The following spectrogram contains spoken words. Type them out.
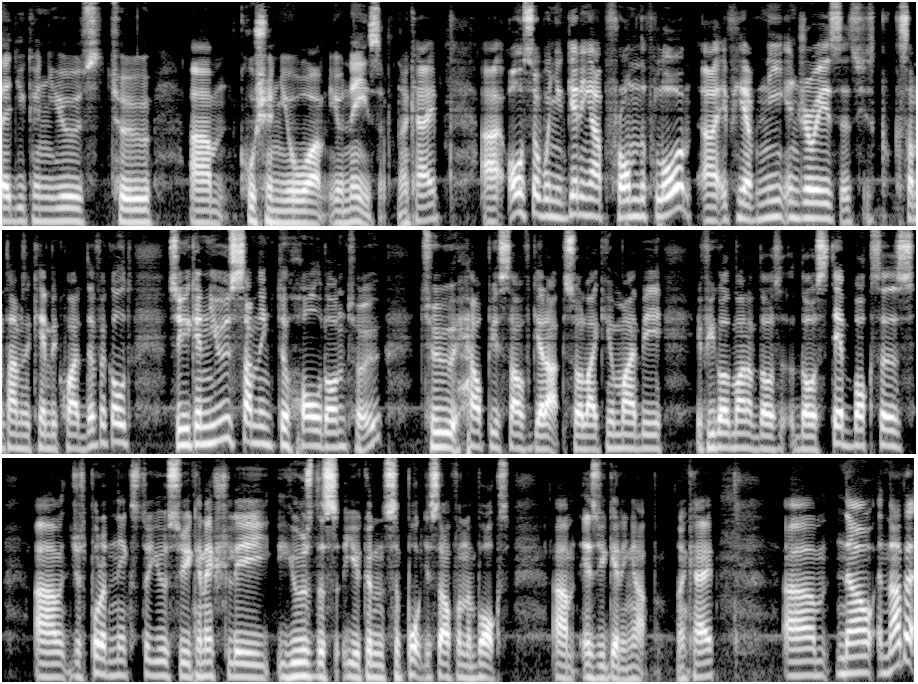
that you can use to um, cushion your your knees. Okay. Uh, also, when you're getting up from the floor, uh, if you have knee injuries, just, sometimes it can be quite difficult. So you can use something to hold on to to help yourself get up. So like you might be, if you got one of those those step boxes, uh, just put it next to you so you can actually use this. You can support yourself on the box um, as you're getting up. Okay. Um, now, another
